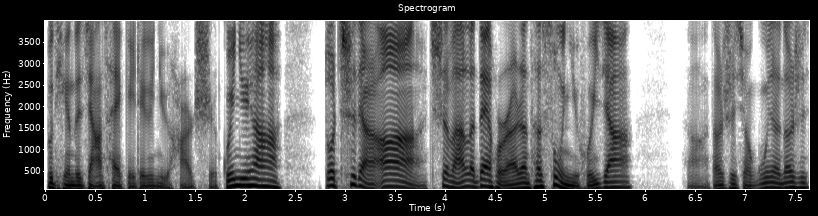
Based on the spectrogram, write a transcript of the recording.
不停的夹菜给这个女孩吃。闺女啊，多吃点啊，吃完了待会儿啊，让他送你回家。啊，当时小姑娘当时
